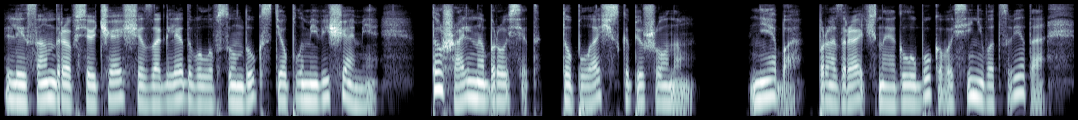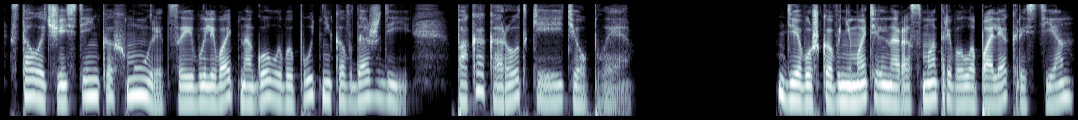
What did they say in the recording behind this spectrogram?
Лиссандра все чаще заглядывала в сундук с теплыми вещами. То шаль набросит, то плащ с капюшоном. Небо, прозрачное, глубокого синего цвета, стало частенько хмуриться и выливать на головы путников дожди, пока короткие и теплые. Девушка внимательно рассматривала поля крестьян,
